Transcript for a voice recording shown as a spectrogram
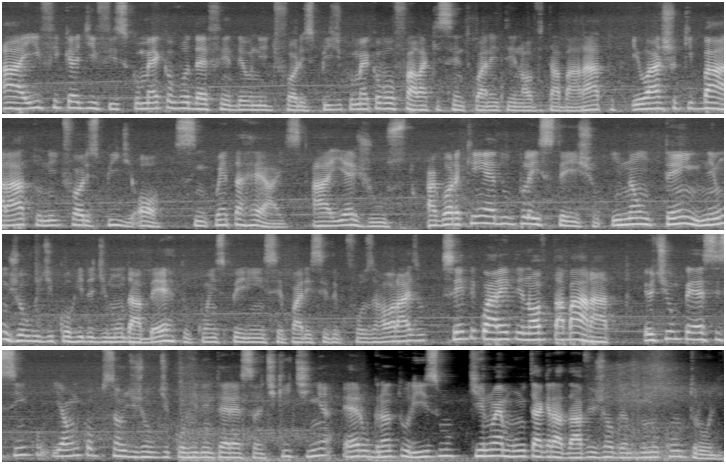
Aí fica difícil. Como é que eu vou defender o Need for Speed? Como é que eu vou falar que 149 tá barato? Eu acho que barato o Need for Speed, ó, 50 reais. Aí é justo. Agora, quem é do PlayStation e não tem nenhum jogo de corrida de mundo aberto com experiência parecida com Forza Horizon, 149 tá barato. Eu tinha um PS5 e a única opção de jogo de corrida interessante que tinha era o Gran Turismo, que não é muito agradável jogando no controle.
